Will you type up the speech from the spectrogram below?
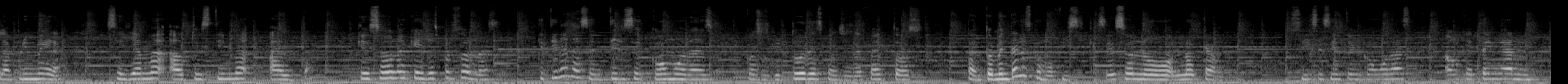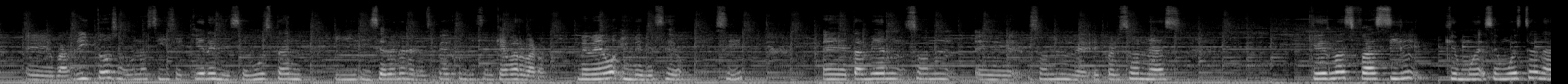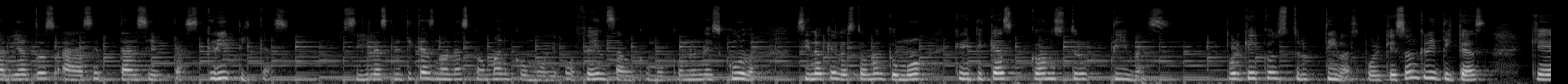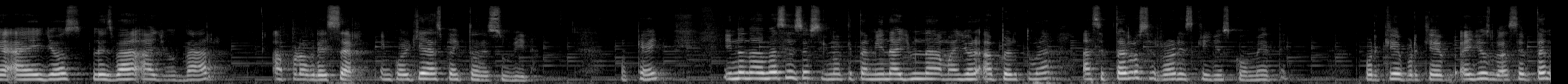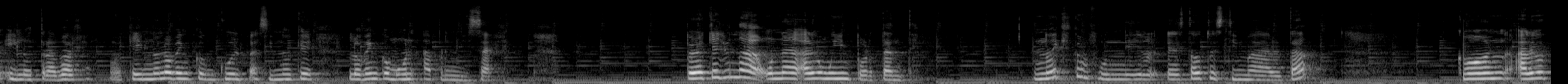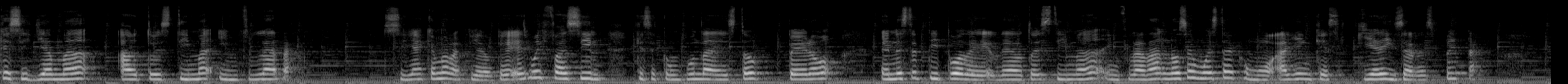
La primera, se llama autoestima alta, que son aquellas personas que tienden a sentirse cómodas con sus virtudes, con sus defectos, tanto mentales como físicas. Eso no, no cambia. Sí, se sienten cómodas, aunque tengan eh, barritos, aún así se quieren y se gustan y, se ven en el espejo y dicen qué bárbaro, me veo y me deseo, ¿sí? Eh, también son, eh, son personas que es más fácil que se muestren abiertos a aceptar ciertas críticas. ¿sí? Las críticas no las toman como ofensa o como con un escudo, sino que los toman como críticas constructivas. ¿Por qué constructivas? Porque son críticas que a ellos les va a ayudar a progresar en cualquier aspecto de su vida. ¿Ok? Y no nada más eso, sino que también hay una mayor apertura a aceptar los errores que ellos cometen. ¿Por qué? Porque ellos lo aceptan y lo trabajan, ¿ok? No lo ven con culpa, sino que lo ven como un aprendizaje. Pero aquí hay una, una, algo muy importante. No hay que confundir esta autoestima alta con algo que se llama autoestima inflada. ¿Sí? ¿A qué me refiero? Que es muy fácil que se confunda esto, pero en este tipo de, autoestima inflada no se muestra como alguien que se quiere y se respeta,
